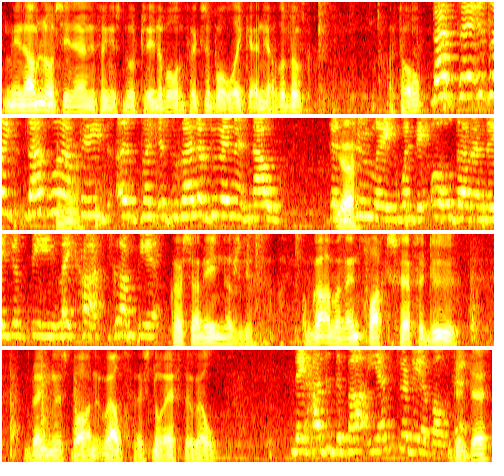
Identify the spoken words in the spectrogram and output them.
I mean, I'm not seeing anything that's not trainable and fixable like any other dog at all. That's it. It's like that's what I said. It's like it's rather doing it now than Yeah. too late when they older and they just be like her, grumpy. Because, I mean, there's, I've got to have an influx if they do bring this barn. Well, it's no if they will. They had a debate yesterday about Did it.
